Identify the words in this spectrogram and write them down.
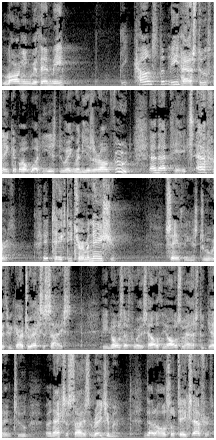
longing within me. He constantly has to think about what he is doing when he is around food. And that takes effort. It takes determination. Same thing is true with regard to exercise. He knows that for his health he also has to get into an exercise regimen. That also takes effort.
